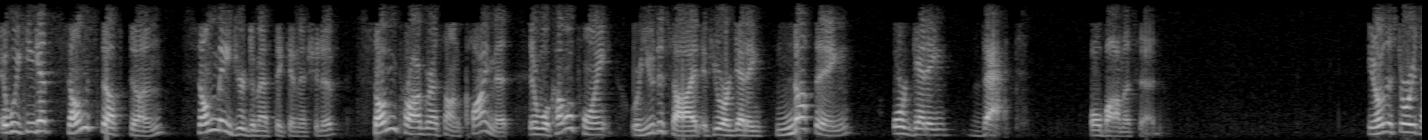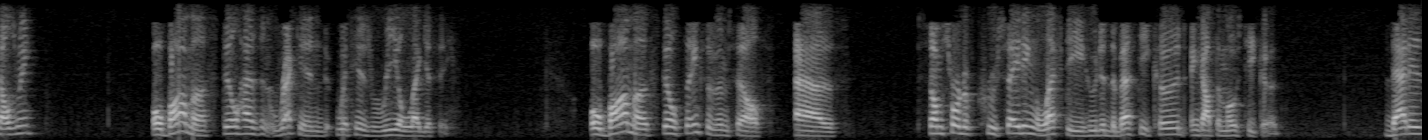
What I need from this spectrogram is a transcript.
If we can get some stuff done, some major domestic initiative, some progress on climate, there will come a point where you decide if you are getting nothing or getting that, Obama said. You know what the story tells me? Obama still hasn't reckoned with his real legacy. Obama still thinks of himself as some sort of crusading lefty who did the best he could and got the most he could. That is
